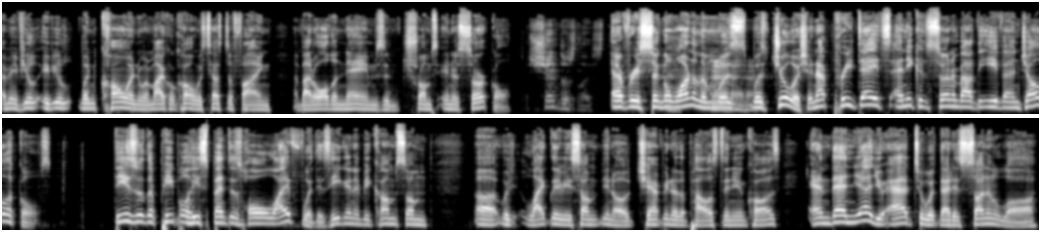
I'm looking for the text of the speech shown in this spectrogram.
I mean, if you if you when Cohen when Michael Cohen was testifying about all the names in Trump's inner circle, Schindler's List. every single one of them was was Jewish, and that predates any concern about the evangelicals. These are the people he spent his whole life with. Is he going to become some, uh, likely to be some, you know, champion of the Palestinian cause? And then, yeah, you add to it that his son-in-law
